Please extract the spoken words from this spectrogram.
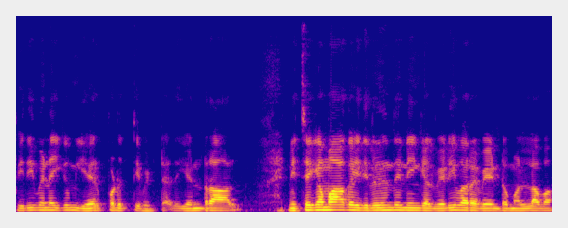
பிரிவினையும் ஏற்படுத்திவிட்டது என்றால் நிச்சயமாக இதிலிருந்து நீங்கள் வெளிவர வேண்டும் அல்லவா?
